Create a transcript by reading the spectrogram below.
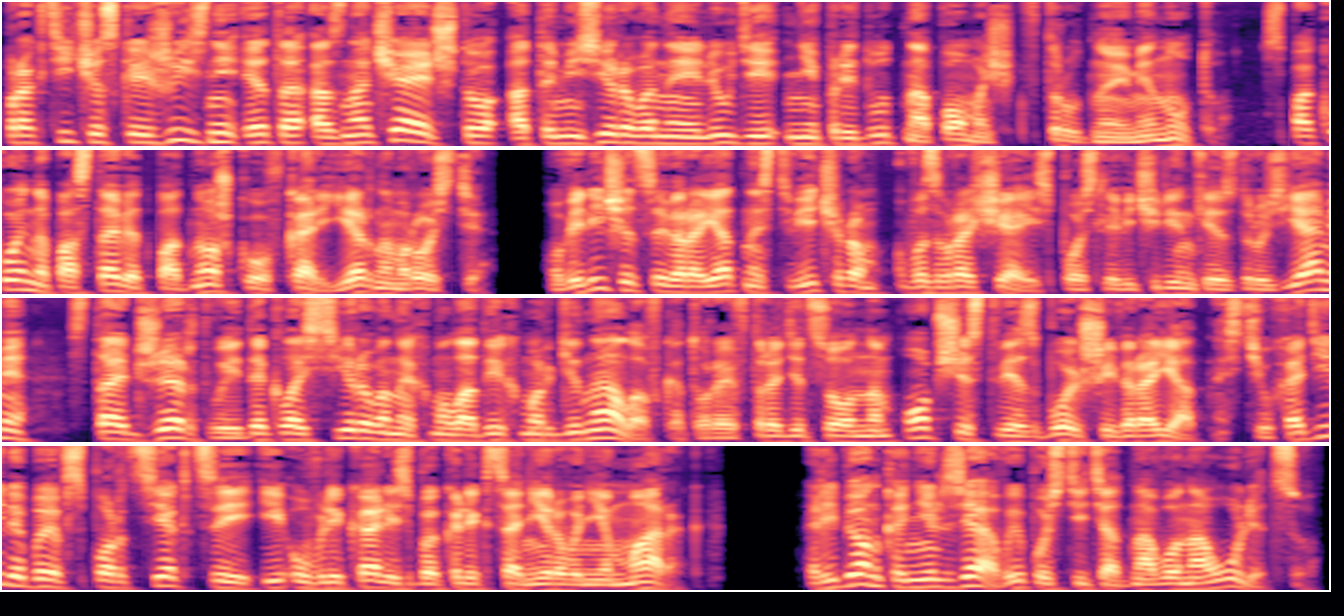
В практической жизни это означает, что атомизированные люди не придут на помощь в трудную минуту, спокойно поставят подножку в карьерном росте, увеличится вероятность вечером, возвращаясь после вечеринки с друзьями, стать жертвой деклассированных молодых маргиналов, которые в традиционном обществе с большей вероятностью ходили бы в спортсекции и увлекались бы коллекционированием марок. Ребенка нельзя выпустить одного на улицу.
